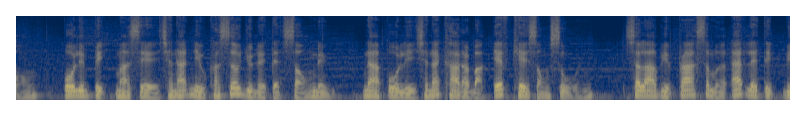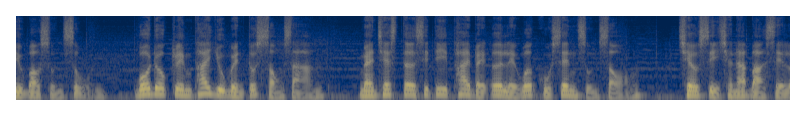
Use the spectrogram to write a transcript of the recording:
0-2 โอลิมปิกมาเซชนะนิวคาสเซิลยูไนเต็ด 2-1 นาโปลีชนะคาราบัก FK 2-0 สลาวีปรากเสมอแอตเลติกบิลเบา 0-0 โบโดกลิมพ่ายยูเวนตุส 2-3 แมนเชสเตอร์ซิตี้พ่ายไบเออร์เลเวอร์คูเซน0-2 เชลซีชนะบาร์เซโล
